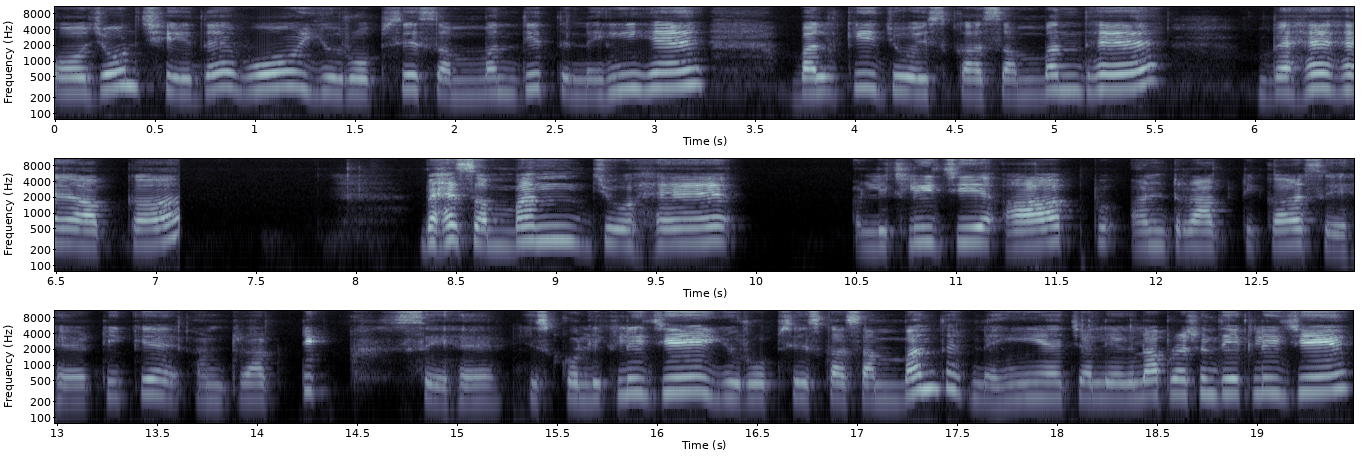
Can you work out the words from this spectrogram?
ओजोन छेद है वो यूरोप से संबंधित नहीं है, बल्कि जो इसका संबंध है वह है आपका। वह संबंध जो है, लिख लीजिए आप, अंटार्कटिका से है, ठीक है? अंटार्कटिक से है। इसको लिख लीजिए, यूरोप से इसका संबंध नहीं है। चलिए अगला प्रश्न देख लीजिए।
